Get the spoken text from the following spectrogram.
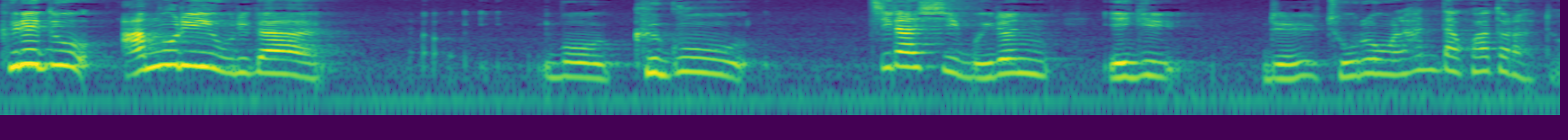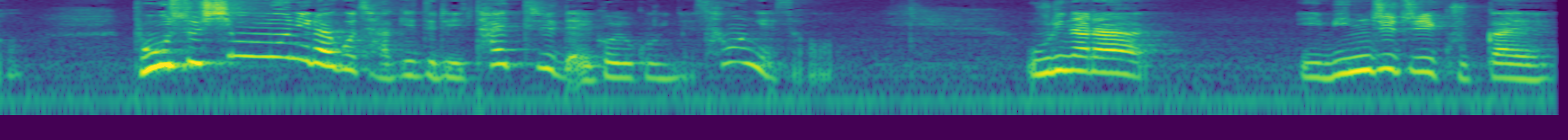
그래도 아무리 우리가 뭐 극우 찌라시 뭐 이런 얘기를 조롱을 한다고 하더라도 보수 신문이라고 자기들이 타이틀을 내걸고 있는 상황에서 우리나라 이 민주주의 국가의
